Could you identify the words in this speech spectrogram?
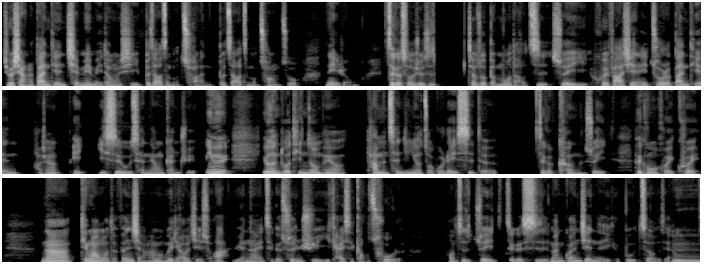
就想了半天，前面没东西，不知道怎么传，不知道怎么创作内容。这个时候就是叫做本末倒置，所以会发现，哎，做了半天好像哎一事无成那种感觉。因为有很多听众朋友，他们曾经有走过类似的这个坑，所以会跟我回馈。那听完我的分享，他们会了解说啊，原来这个顺序一开始搞错了。这最这个是蛮关键的一个步骤，这样。嗯，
